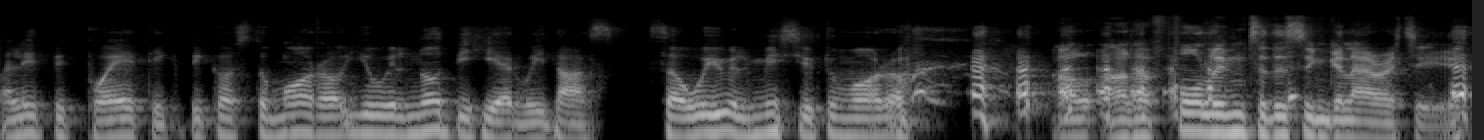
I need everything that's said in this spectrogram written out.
a little bit poetic because tomorrow you will not be here with us so we will miss you tomorrow. I'll, I'll have fallen into the singularity.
